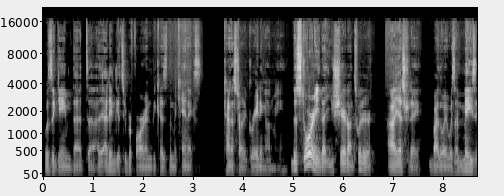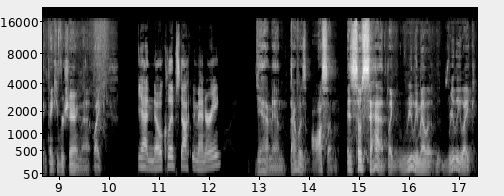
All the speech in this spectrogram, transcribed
was a game that uh, I, I didn't get super far in because the mechanics kind of started grating on me. The story that you shared on Twitter uh, yesterday, by the way, was amazing. Thank you for sharing that. Like, yeah, Noclip's documentary. Yeah, man, that was awesome. It's so sad, like really, mel- really like.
